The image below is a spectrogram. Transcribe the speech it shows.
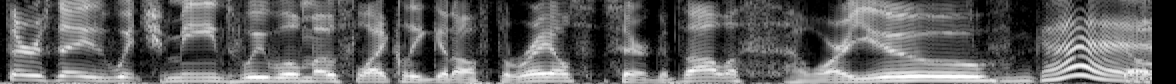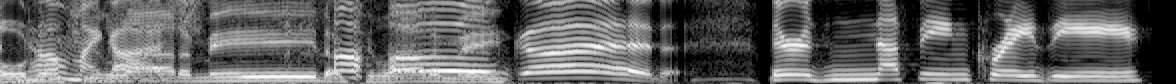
Thursday, which means we will most likely get off the rails. Sara Gonzales, how are you? I'm good. Oh, don't my you gosh. lie to me. Don't you lie to me. So good. There is nothing crazy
